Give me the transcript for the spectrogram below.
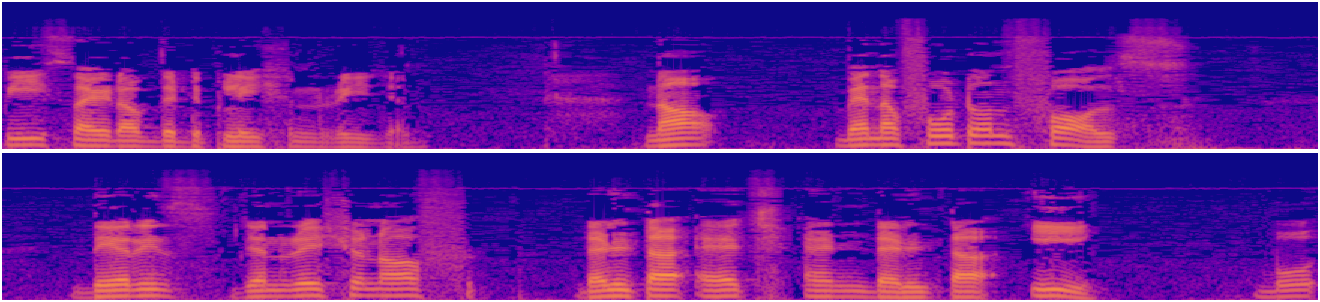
p side of the depletion region. Now, when a photon falls, there is generation of delta H and delta E, both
